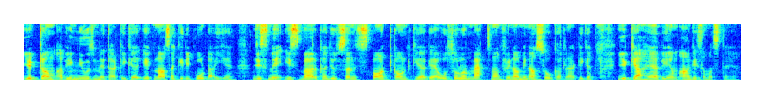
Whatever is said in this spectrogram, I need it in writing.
ये टर्म अभी न्यूज़ में था, ठीक है? एक नासा की रिपोर्ट आई है, जिसमें इस बार का जो सन स्पॉट काउंट किया गया है, वो सोलर मैक्सिमम फिनोमिना शो कर रहा है, ठीक है? ये क्या है, अभी हम आगे समझते हैं।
